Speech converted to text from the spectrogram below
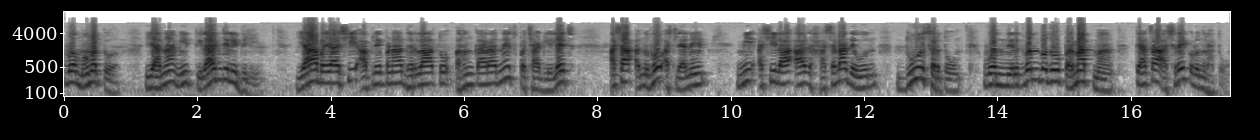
व ममत्व यांना मी तिलांजली दिली. या बयाशी आपलेपणा धरला तो अहंकारानेच पछाडलेलेच. असा अनुभव असल्याने मी अशीला आज हसडा देऊन दूर सरतो व निर्द्वंद्व जो परमात्मा त्याचा आश्रय करून राहतो.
